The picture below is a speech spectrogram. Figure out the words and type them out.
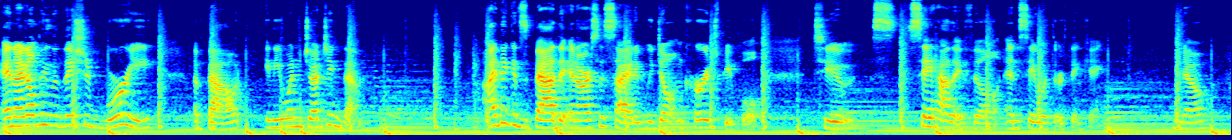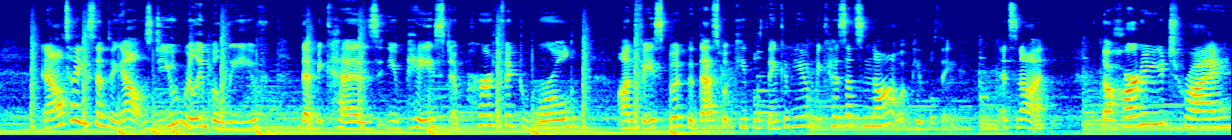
And I don't think that they should worry about anyone judging them. I think it's bad that in our society we don't encourage people to say how they feel and say what they're thinking. You know? And I'll tell you something else. Do you really believe that because you paste a perfect world on Facebook that that's what people think of you because that's not what people think. It's not. The harder you try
